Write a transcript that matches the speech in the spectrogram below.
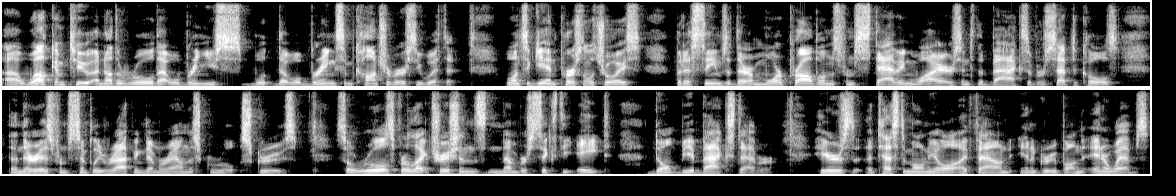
Uh, welcome to another rule that will bring you that will bring some controversy with it. Once again, personal choice, but it seems that there are more problems from stabbing wires into the backs of receptacles than there is from simply wrapping them around the screw- screws. So, rules for electricians number 68 don't be a backstabber. Here's a testimonial I found in a group on the interwebs.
